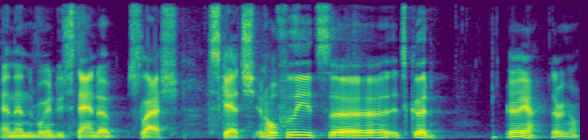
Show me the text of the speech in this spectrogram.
and then we're gonna do stand up slash sketch, and hopefully it's uh it's good. Yeah, yeah. There we go.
